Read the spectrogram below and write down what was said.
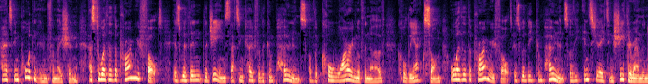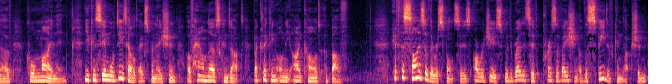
adds important information as to whether the primary fault is within the genes that encode for the components of the core wiring of the nerve, called the axon, or whether the primary fault is with the components of the insulating sheath around the nerve, called myelin. You can see a more detailed explanation of how nerves conduct by clicking on the iCard above. If the size of the responses are reduced with relative preservation of the speed of conduction,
